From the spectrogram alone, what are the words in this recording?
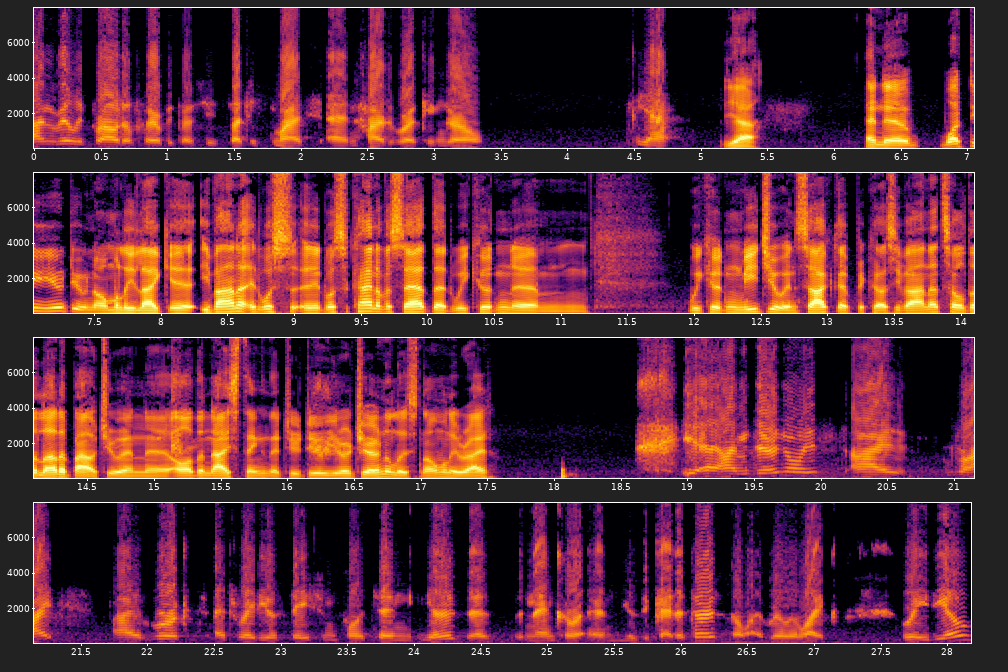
I'm really proud of her because she's such a smart and hardworking girl. Yeah. Yeah. And uh, what do you do normally? Like uh, Ivana, it was it was kind of a sad that we couldn't um, we couldn't meet you in Zagreb because Ivana told a lot about you and uh, all the nice thing that you do. You're a journalist normally, right? Yeah, I'm a journalist. I write. I worked at radio station for 10 years as an anchor and music editor, so I really like radio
